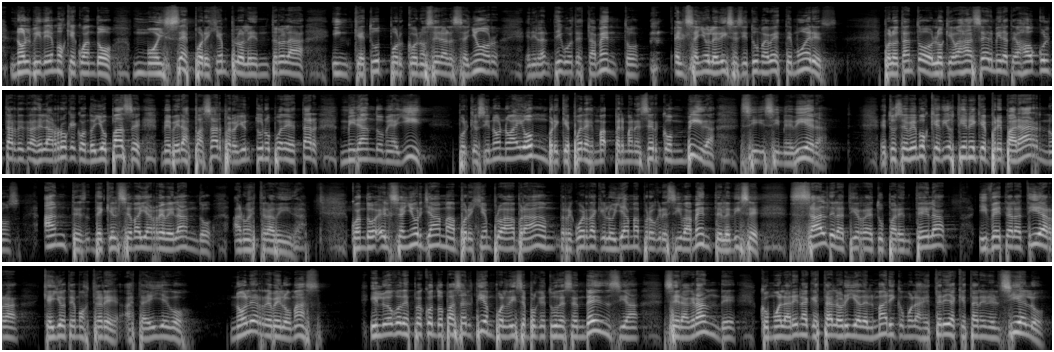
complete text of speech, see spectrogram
No olvidemos que cuando Moisés, por ejemplo, le entró la inquietud por conocer al Señor en el Antiguo Testamento, el Señor le dice, si tú me ves, te mueres. Por lo tanto, lo que vas a hacer, mira, te vas a ocultar detrás de la roca y cuando yo pase, me verás pasar, pero yo, tú no puedes estar mirándome allí porque si no, no hay hombre que pueda permanecer con vida si, si me viera. Entonces vemos que Dios tiene que prepararnos antes de que Él se vaya revelando a nuestra vida. Cuando el Señor llama, por ejemplo, a Abraham, recuerda que lo llama progresivamente, le dice, sal de la tierra de tu parentela y vete a la tierra que yo te mostraré. Hasta ahí llegó. No le reveló más. Y luego después cuando pasa el tiempo le dice, porque tu descendencia será grande como la arena que está a la orilla del mar y como las estrellas que están en el cielo.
